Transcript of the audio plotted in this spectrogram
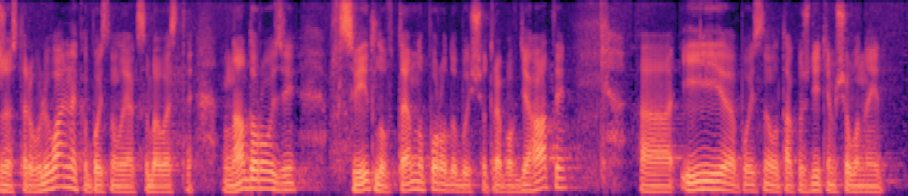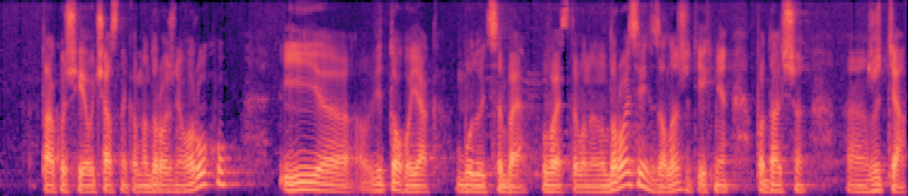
жести регулювальника, пояснили, як себе вести на дорозі, в світло, в темну пору доби, що треба вдягати. Е, І пояснили також дітям, що вони також є учасниками дорожнього руху, і е, від того, як будуть себе вести вони на дорозі, залежить їхнє подальше е, життя.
